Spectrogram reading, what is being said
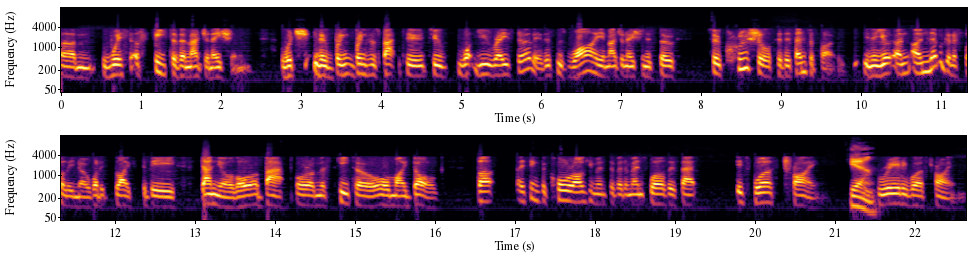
um, with a feat of imagination, which you know bring, brings us back to, to what you raised earlier. This is why imagination is so so crucial to this enterprise. You know, you're, I'm, I'm never going to fully know what it's like to be Daniel or a bat or a mosquito or my dog, but I think the core argument of an immense world is that it's worth trying. Yeah, it's really worth trying.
